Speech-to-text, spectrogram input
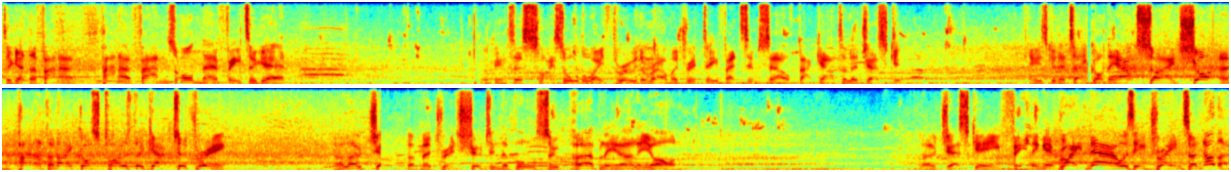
to get the Fana, Pana fans on their feet again. Looking to slice all the way through the Real Madrid defense himself. Back out to Lojeski. He's going to take on the outside shot, and Panathinaikos close the gap to three. Hello, but Madrid shooting the ball superbly early on. Lojeski feeling it right now as he drains another.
